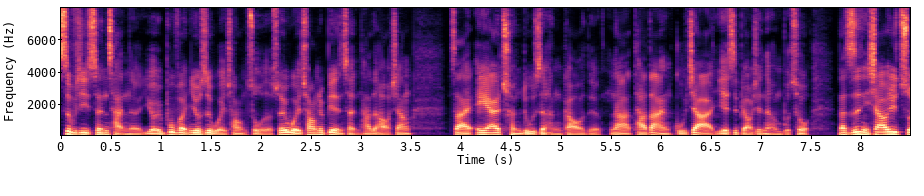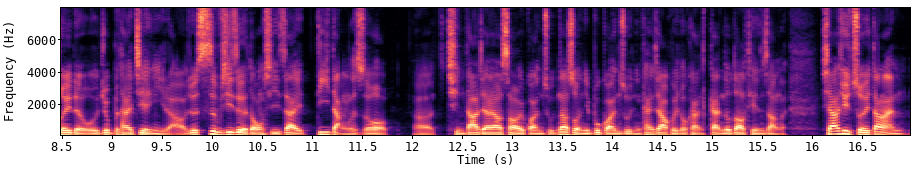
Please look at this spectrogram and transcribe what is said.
伺服器生产呢，有一部分又是伟创做的，所以伟创就变成它的好像在 AI 纯度是很高的。那它当然股价也是表现得很不错。那只是你下去追的，我就不太建议了。就伺服器这个东西在低档的时候。呃，请大家要稍微关注。那时候你不关注，你看一下回头看，干都到天上了，下去追，当然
